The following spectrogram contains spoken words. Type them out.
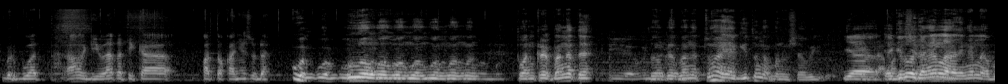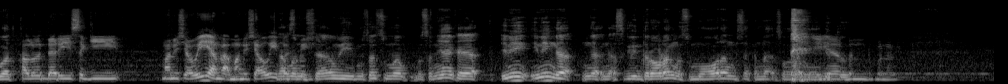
berbuat hal gila ketika patokannya sudah uang uang uang uang uang uang uang uang uang. Tuan krep banget ya. Iya. Tuan krep banget. Cuma ya gitu nggak manusiawi. Iya, Ya, nggak ya gitu manusiawi. janganlah, janganlah buat kalau dari segi manusiawi ya nggak manusiawi nggak pasti manusiawi. Misal semua, maksudnya kayak ini ini nggak nggak nggak segelintir orang loh. Semua orang bisa kena soalnya iya gitu. benar-benar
